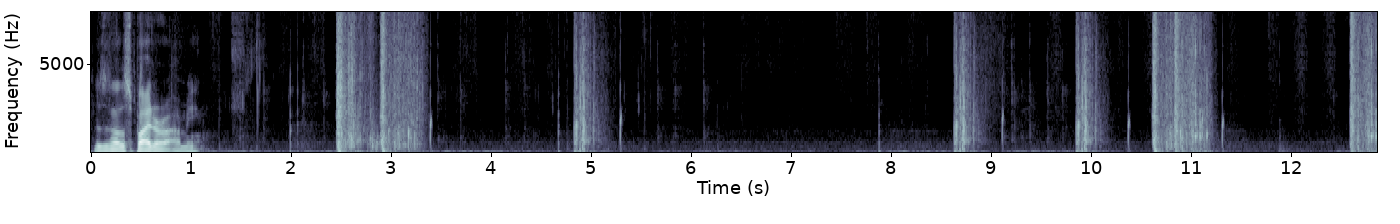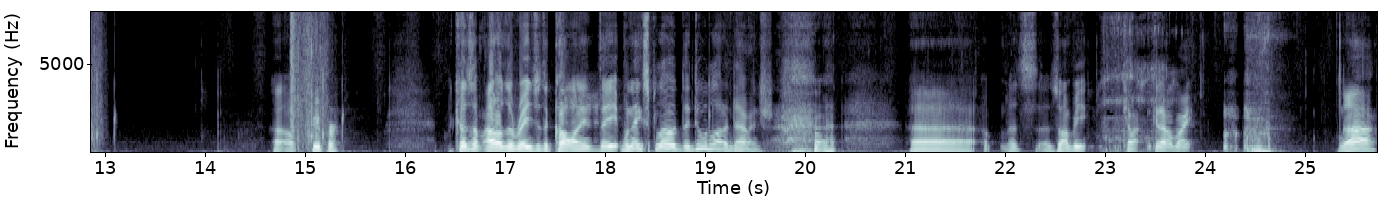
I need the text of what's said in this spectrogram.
There's another spider on me. Uh oh, creeper. Because I'm out of the range of the colony, they when they explode, they do a lot of damage. uh, let's uh, zombie. Come on, get out of my. ah.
